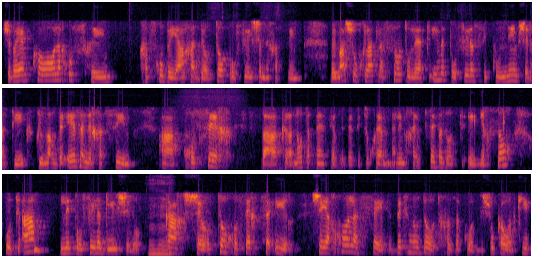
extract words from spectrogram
שבהם כל החוסכים חסכו ביחד באותו פרופיל של נכסים. ומה שהוחלט לעשות הוא להתאים את פרופיל הסיכונים של התיק, כלומר באיזה נכסים החוסך בקרנות הפנסיה ובפיתוחי המנהלים וכיוצא בזאת אה, יחסוך, הותאם לפרופיל הגיל שלו. Mm-hmm. כך שאותו חוסך צעיר שיכול לשאת בתנודות חזקות בשוק ההון, כי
